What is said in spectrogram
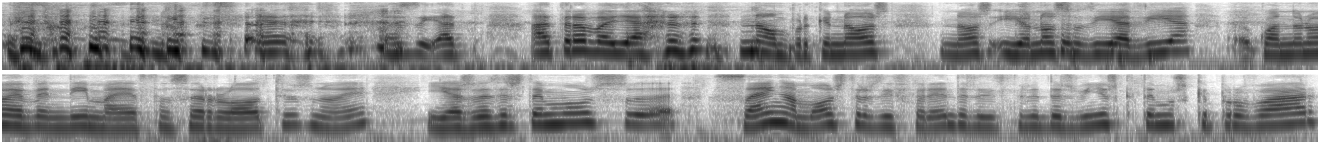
assim, a, a, trabalhar, não, porque nós, nós, e o nosso dia a dia, quando não é vendima, é fazer lotes, não é? E às vezes temos 100 eh, amostras diferentes de diferentes vinhos que temos que provar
